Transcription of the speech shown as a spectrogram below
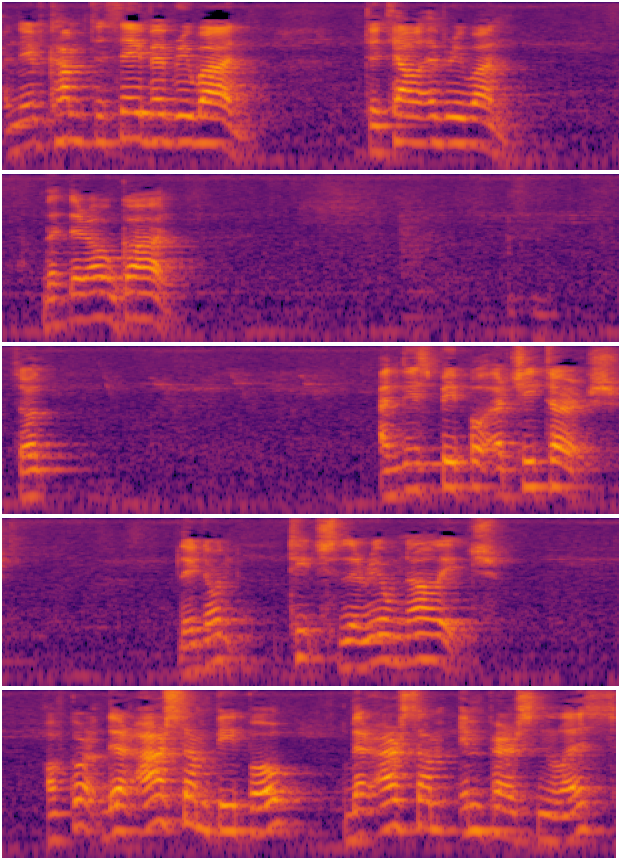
And they've come to save everyone, to tell everyone that they're all God. So, and these people are cheaters. They don't teach the real knowledge. Of course, there are some people, there are some impersonalists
